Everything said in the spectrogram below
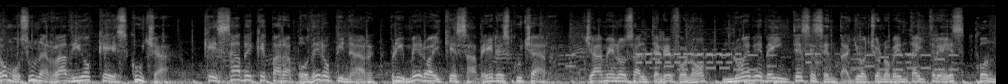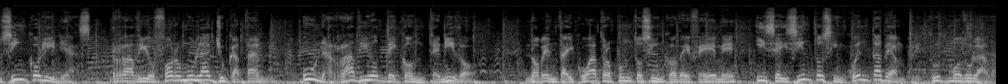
Somos una radio que escucha, que sabe que para poder opinar, primero hay que saber escuchar. Llámenos al teléfono 920-6893 con cinco líneas. Radio Fórmula Yucatán, una radio de contenido 94.5 de FM y 650 de amplitud modulada.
